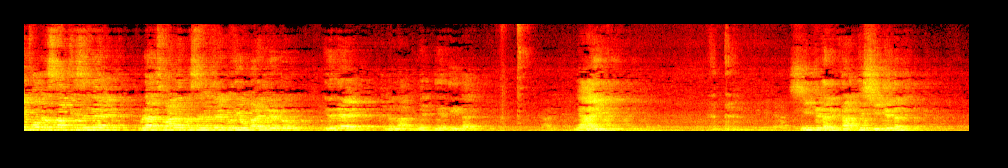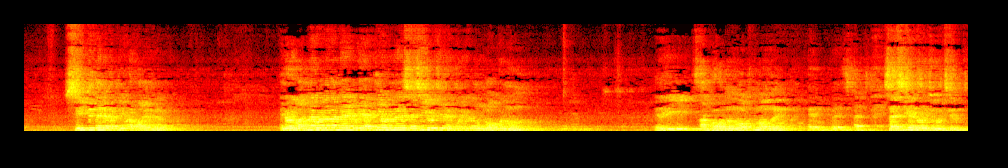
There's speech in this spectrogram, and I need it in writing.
ഈ കോൺഗ്രസ് ഓഫീസിന്റെ ഇവിടെ സ്വാഗത പ്രസംഗത്തിൽ പുതിയും പറയുന്നത് കേട്ടു. ഇതിന്റെ എന്തെന്നാ ഞാൻ ഞാനി തരും കറക്റ്റ് തരും ഷീറ്റിട്ടതിനെ പറ്റി ഇവിടെ പറയുന്നത് എന്നോട് വന്ന ഉടനെ തന്നെ ഇവിടെ ഇറങ്ങിയ ഉടനെ ശശി ചോദിച്ചിട്ട് പോയിട്ടൊന്ന് നോക്കുന്നു. എനിക്ക് ഈ സംഭവം ഒന്ന് നോക്കുന്നോന്ന് ശശി എന്നോട് ചോദിച്ചിരുന്നു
